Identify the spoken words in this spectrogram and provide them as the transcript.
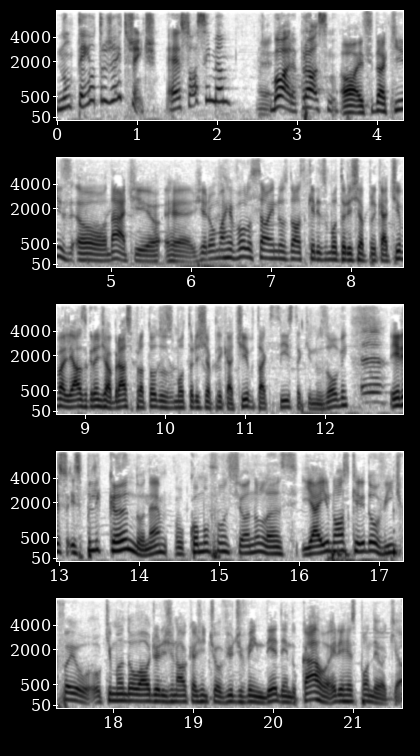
Não tem outro jeito, gente. É só assim mesmo. É. Bora, próximo. Ó, esse daqui, oh, Nath, é, gerou uma revolução aí nos nossos queridos motoristas de aplicativo. Aliás, grande abraço para todos os motoristas de aplicativo, taxistas que nos ouvem. É. Eles explicando, né, o, como funciona o lance. E aí o nosso querido ouvinte, que foi o, o, que mandou o áudio original que a gente ouviu de vender dentro do carro, ele respondeu aqui, ó.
